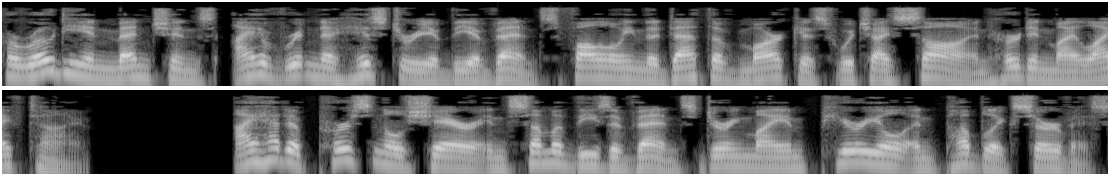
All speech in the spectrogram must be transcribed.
Herodian mentions, I have written a history of the events following the death of Marcus which I saw and heard in my lifetime. I had a personal share in some of these events during my imperial and public service.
